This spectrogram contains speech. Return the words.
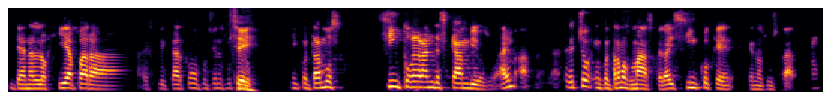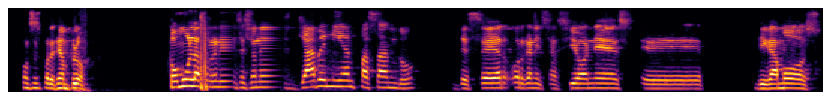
de, analogía para explicar cómo funciona el futuro. Sí. Encontramos cinco grandes cambios. de hecho, encontramos más, pero hay cinco que, nos gustaron. Entonces, por ejemplo, cómo las organizaciones ya venían pasando de ser organizaciones, eh, digamos,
